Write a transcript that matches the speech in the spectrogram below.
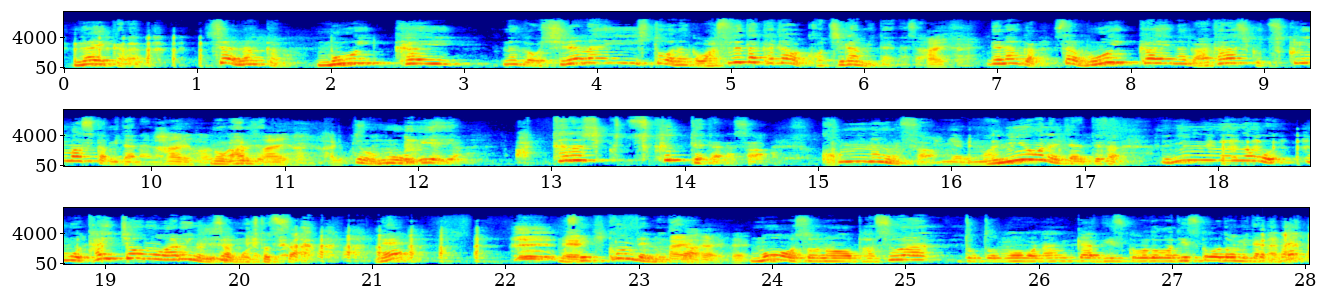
ないから、じゃあなんか、もう一回、なんか知らない人はなんか忘れた方はこちらみたいなさ。はいはい。で、なんか、したらもう一回なんか新しく作りますかみたいなのがあるじゃない。でももう、いやいや、新しく作ってたらさ、こんなもんさ、もう間に合わないじゃんってさ、人間がもう、もう体調も悪いのにさ、もう一つさ、ね？咳込んでるのにはいはいはさい、もうそのパスワードともうなんか Discord、Discord みたいなね。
